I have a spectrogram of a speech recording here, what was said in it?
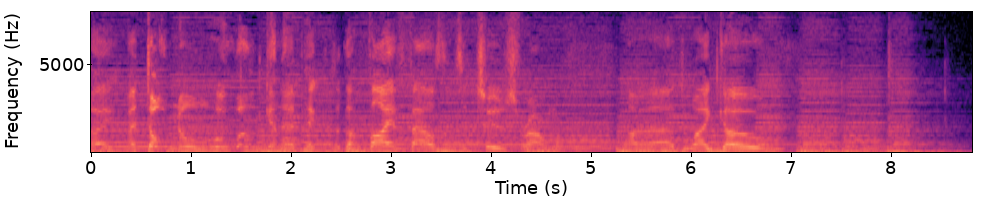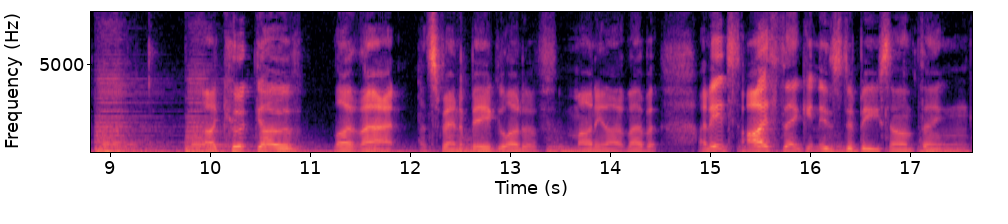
I, I don't know who I'm gonna pick because I've got 5,000 to choose from. Uh, do I go... I could go like that and spend a big lot of money like that, but I need. I think it needs to be something.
